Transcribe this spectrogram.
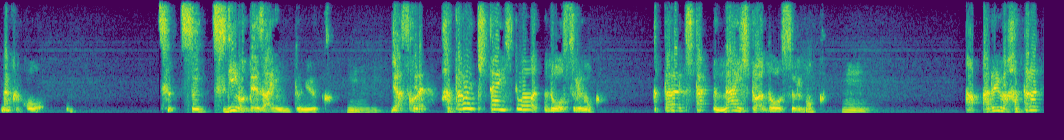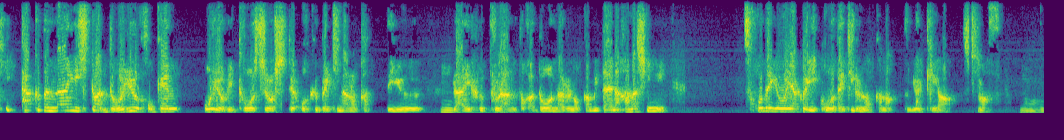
なんかこう、つ、つ、次のデザインというか、うん。じゃあそれ、働きたい人はどうするのか？働きたくない人はどうするのか？うん。あ、あるいは働きたくない人はどういう保険及び投資をしておくべきなのかっていううん。ライフプランとかどうなるのかみたいな話に、そこでようやく移行できるのかなっていう気がします。なるほ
